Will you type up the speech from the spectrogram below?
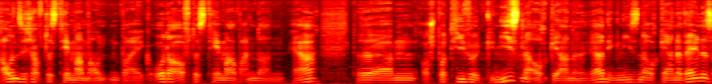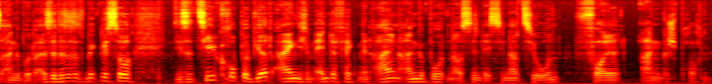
hauen sich auf das Thema Mountainbike oder auf das Thema Wandern. Ja, ähm, auch Sportive genießen auch gerne. Ja, die genießen auch gerne Wellnessangebote. Also das ist wirklich so. Diese Zielgruppe wird eigentlich im Endeffekt mit allen Angeboten aus den Destinationen voll angesprochen.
